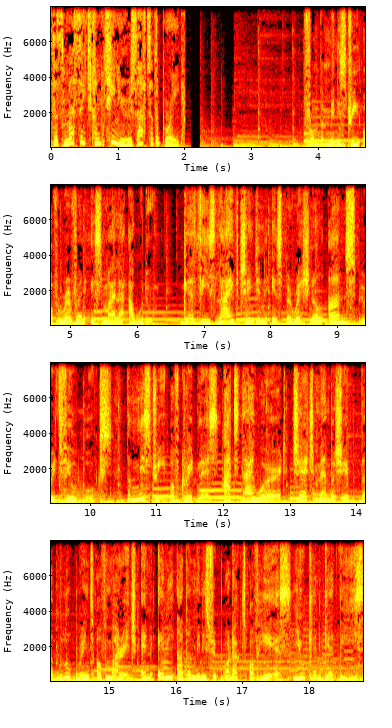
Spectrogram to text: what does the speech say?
This message continues after the break. From the ministry of Reverend Ismaila Awudu. Get these life changing, inspirational, and spirit filled books The Mystery of Greatness, At Thy Word, Church Membership, The Blueprint of Marriage, and any other ministry product of his. You can get these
